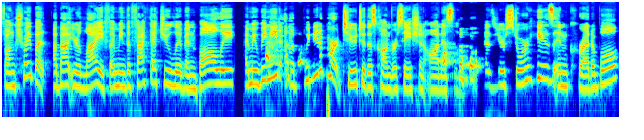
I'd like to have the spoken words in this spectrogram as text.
feng shui, but about your life. I mean, the fact that you live in Bali. I mean, we need a we need a part two to this conversation, honestly, because your story is incredible.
